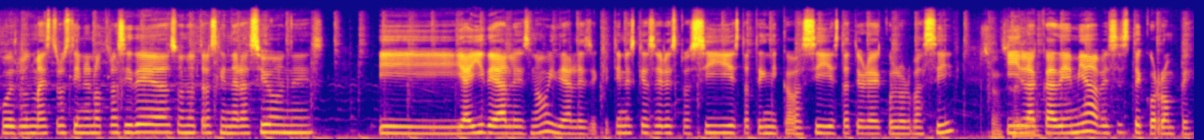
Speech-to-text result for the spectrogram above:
pues los maestros tienen otras ideas, son de otras generaciones y hay ideales, ¿no? Ideales de que tienes que hacer esto así, esta técnica va así, esta teoría de color va así. ¿Es en Y la academia a veces te corrompe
